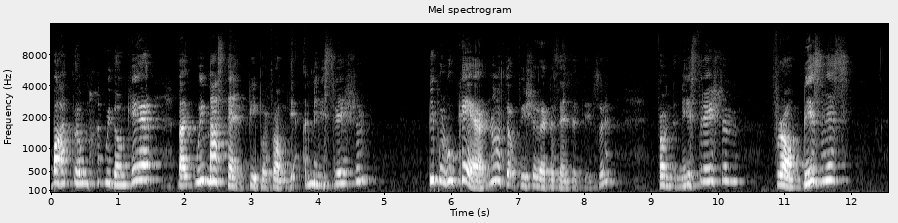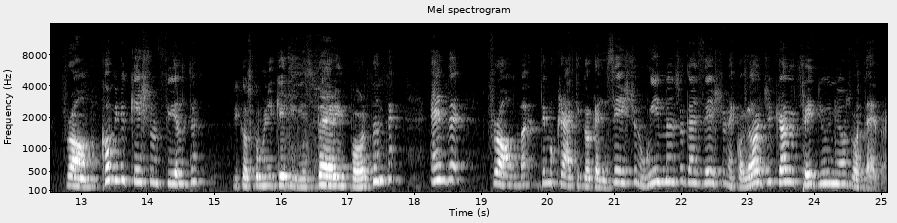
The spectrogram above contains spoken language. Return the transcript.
bottom, we don't care, but we must have people from the administration, people who care, not official representatives, eh? from the administration, from business, from communication field, because communicating is very important, and from democratic organization, women's organization, ecological, trade unions, whatever,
